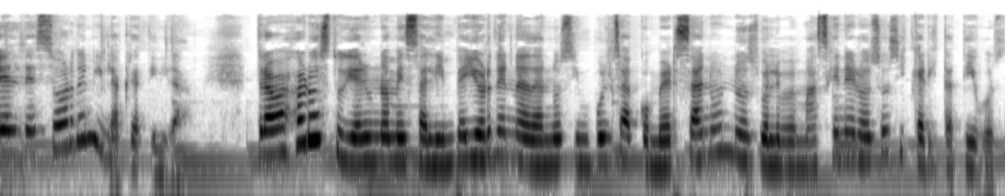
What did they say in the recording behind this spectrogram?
El desorden y la creatividad. Trabajar o estudiar en una mesa limpia y ordenada nos impulsa a comer sano, nos vuelve más generosos y caritativos,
